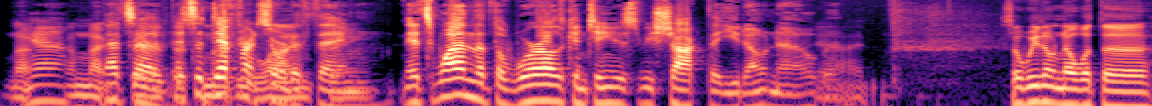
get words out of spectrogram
I'm not, yeah, I'm not that's a at this it's a different sort of line thing. It's one that the world continues to be shocked that you don't know. But So we don't know what the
